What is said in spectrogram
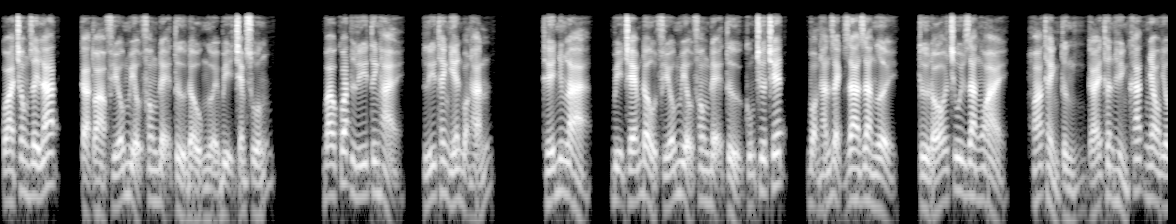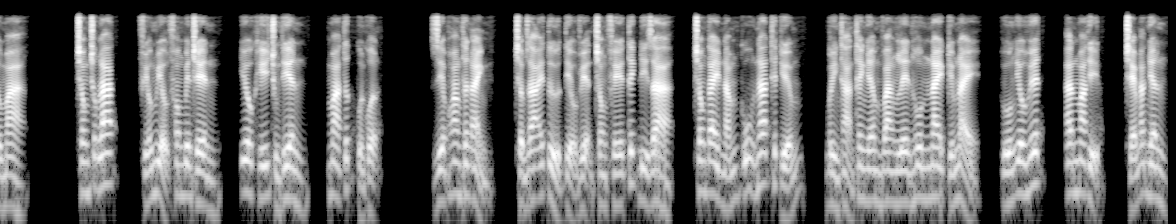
Qua trong giây lát, cả tòa phiếu miểu phong đệ tử đầu người bị chém xuống bao quát lý tinh hải, lý thanh yên bọn hắn. Thế nhưng là, bị chém đầu phiếu miểu phong đệ tử cũng chưa chết, bọn hắn rạch ra ra người, từ đó chui ra ngoài, hóa thành từng cái thân hình khác nhau yêu ma. Trong chốc lát, phiếu miểu phong bên trên, yêu khí trùng tiên ma tức cuồn cuộn. Diệp hoang thân ảnh, chậm rãi từ tiểu viện trong phế tích đi ra, trong tay nắm cũ nát thiết kiếm, bình thản thanh âm vang lên hôm nay kiếm này, uống yêu huyết, ăn ma thịt, chém ác nhân.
